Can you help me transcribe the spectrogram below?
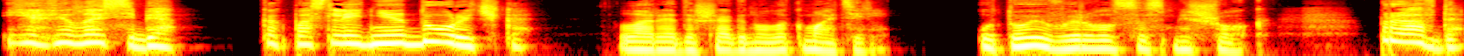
«Я вела себя, как последняя дурочка», — Лореда шагнула к матери. У той вырвался смешок. «Правда,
